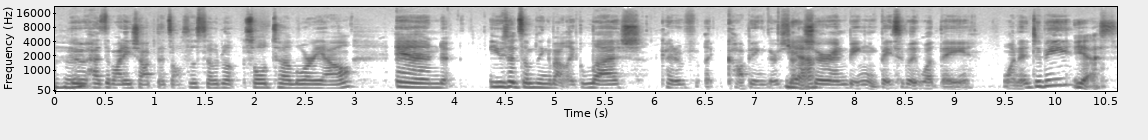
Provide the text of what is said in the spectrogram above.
Mm-hmm. who has a body shop that's also sold, sold to L'Oreal, and you said something about like Lush kind of like copying their Yeah. structure and being basically what they wanted to be. Yes.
